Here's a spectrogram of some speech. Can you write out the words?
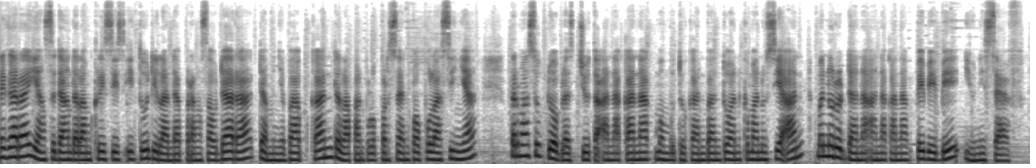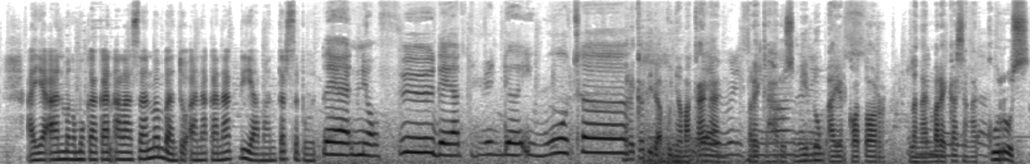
Negara yang sedang dalam krisis itu dilanda perang saudara dan menyebabkan 80 persen populasinya, termasuk 12 juta anak-anak membutuhkan bantuan kemanusiaan menurut dana anak-anak PBB UNICEF. Ayaan mengemukakan alasan membantu anak-anak di Yaman tersebut. Mereka tidak punya makanan, mereka harus minum air kotor, lengan mereka sangat kurus,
